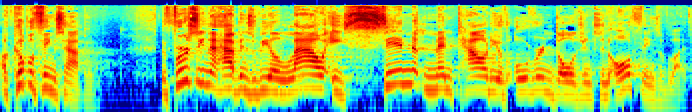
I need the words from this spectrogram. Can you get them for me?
a couple things happen. The first thing that happens, we allow a sin mentality of overindulgence in all things of life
